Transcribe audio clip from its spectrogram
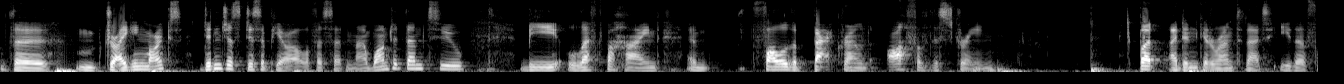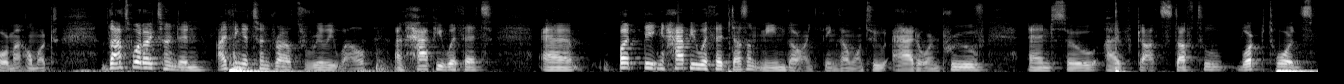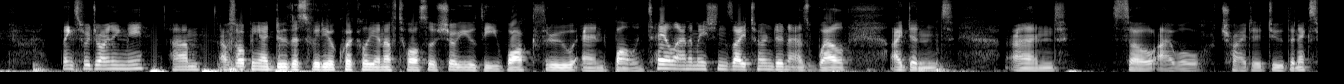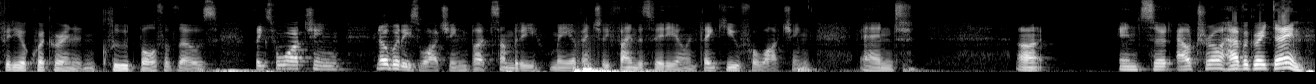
the dragging marks didn't just disappear all of a sudden. I wanted them to be left behind and follow the background off of the screen. But I didn't get around to that either for my homework. That's what I turned in. I think it turned out really well. I'm happy with it. Uh, but being happy with it doesn't mean there aren't things I want to add or improve and so I've got stuff to work towards. Thanks for joining me. Um, I was hoping I'd do this video quickly enough to also show you the walkthrough and ball and tail animations I turned in as well. I didn't, and so I will try to do the next video quicker and include both of those. Thanks for watching. Nobody's watching, but somebody may eventually find this video, and thank you for watching. And uh, insert outro. Have a great day.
